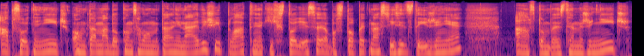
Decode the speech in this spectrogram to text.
absolútne nič. On tam má dokonca momentálne najvyšší plat, nejakých 110 alebo 115 tisíc týždenne a v tom West Hamu, že nič.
